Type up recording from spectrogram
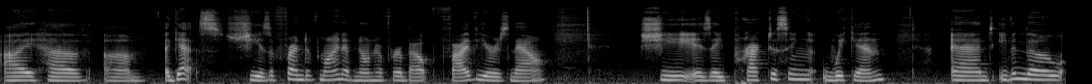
I have um, a guest. She is a friend of mine. I've known her for about five years now. She is a practicing Wiccan, and even though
